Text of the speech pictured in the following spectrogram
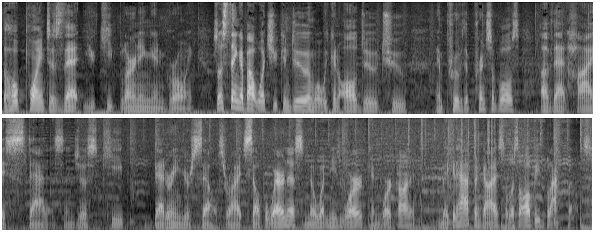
the whole point is that you keep learning and growing. So let's think about what you can do and what we can all do to improve the principles of that high status and just keep bettering yourselves, right? Self awareness, know what needs work and work on it. Make it happen, guys. So let's all be black belts.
